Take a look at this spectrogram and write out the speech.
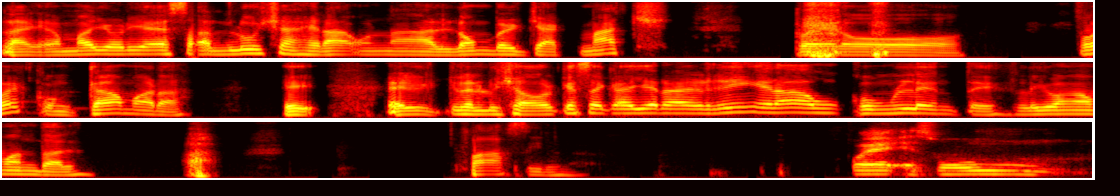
la gran mayoría de esas luchas era una lumberjack match, pero pues con cámara. Eh, el, el luchador que se cayera del ring era un- con un lente, le iban a mandar. Ah. Fácil. Pues eso es un.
